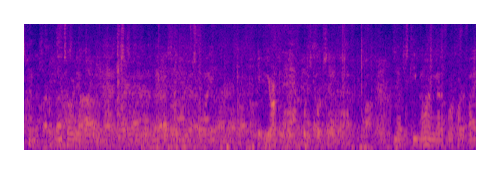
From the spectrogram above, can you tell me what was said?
just kind of detoured it. But, you know, I just couldn't make it for versus Hawaii. You're up in the half. What does coach say? You know, just keep going. We got a four-quarter fight.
